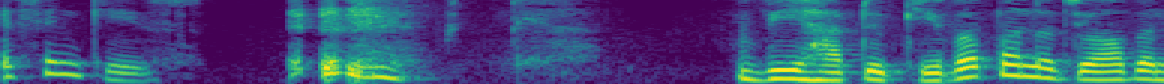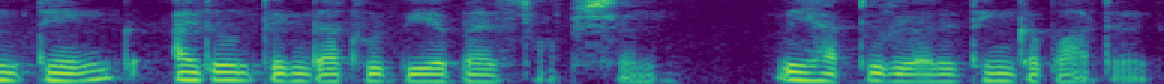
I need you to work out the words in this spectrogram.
if in case we have to give up on a job and think i don't think that would be a best option we have to really think about it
